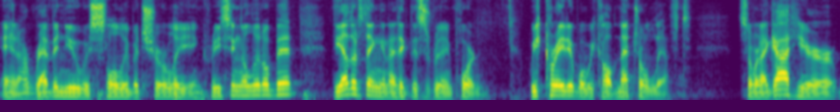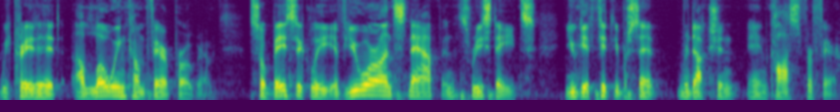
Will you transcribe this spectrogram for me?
And our revenue is slowly but surely increasing a little bit. The other thing, and I think this is really important, we created what we call Metro Lift. So when I got here, we created a low income fare program. So basically, if you are on SNAP in three states, you get 50% reduction in costs for fare.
